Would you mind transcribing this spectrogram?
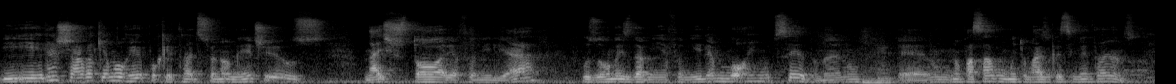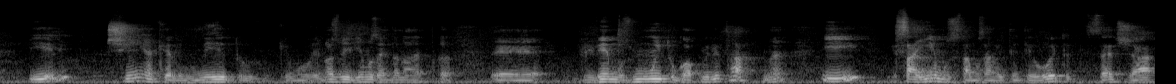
E ele achava que ia morrer, porque tradicionalmente os, na história familiar os homens da minha família morrem muito cedo, né? não, uhum. é, não, não, passavam muito mais do que 50 anos. E ele tinha aquele medo que eu morrer. Nós vivíamos ainda na época é, vivemos muito o golpe militar, né? E saímos, estamos em 88, 87, já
